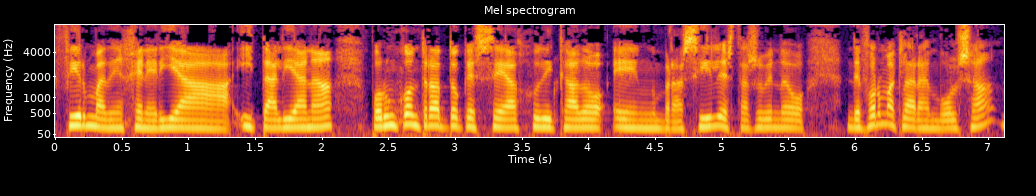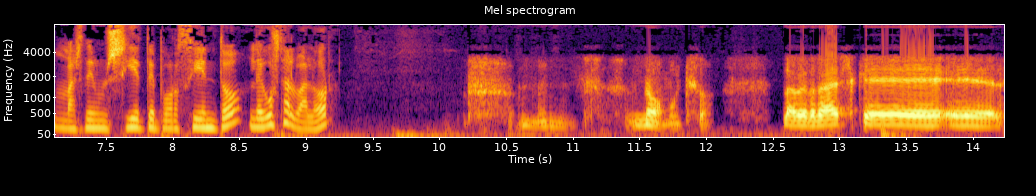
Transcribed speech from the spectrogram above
firma de ingeniería italiana, por un contrato que se ha adjudicado en Brasil, está subiendo de forma clara en bolsa, más de un 7%. ¿Le gusta el valor? No mucho. La verdad es que eh,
